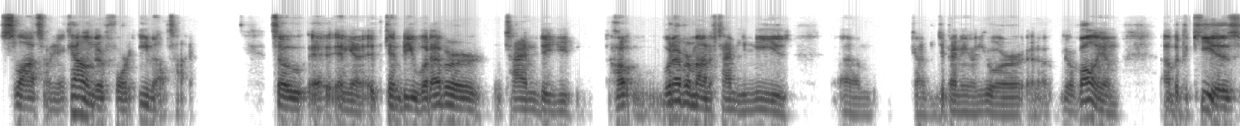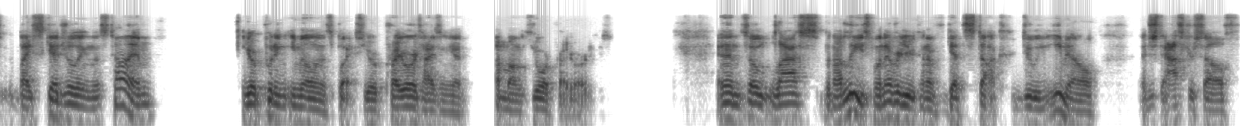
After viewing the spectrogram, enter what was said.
slots on your calendar for email time. So again, it can be whatever time that you, whatever amount of time you need, um, kind of depending on your uh, your volume. Uh, but the key is by scheduling this time, you're putting email in its place. You're prioritizing it among your priorities. And then, so last but not least, whenever you kind of get stuck doing email, just ask yourself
